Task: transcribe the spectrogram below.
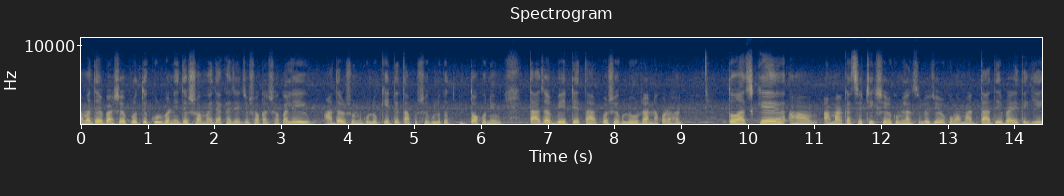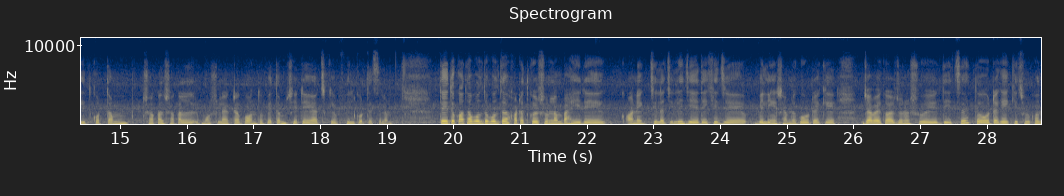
আমাদের বাসায় প্রত্যেক কুরবানিদের সময় দেখা যায় যে সকাল সকালেই আদা, রসুনগুলো কেটে তারপর সেগুলোকে তখনই তাজা বেটে তারপর সেগুলো রান্না করা হয়। তো আজকে আমার কাছে ঠিক সেরকম লাগছিল যেরকম আমার দাদির বাড়িতে গিয়ে ঈদ করতাম, সকাল সকাল মশলা একটা গন্ধ পেতাম, সেটাই আজকে ফিল করতেছিলাম। তো এই তো কথা বলতে বলতে হঠাৎ করে শুনলাম বাহিরে অনেক চিলাচিলি যে দেখি যে বিল্ডিংয়ের সামনে গরুটাকে জবাই করার জন্য শুয়ে দিয়েছে। তো ওটাকে কিছুক্ষণ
